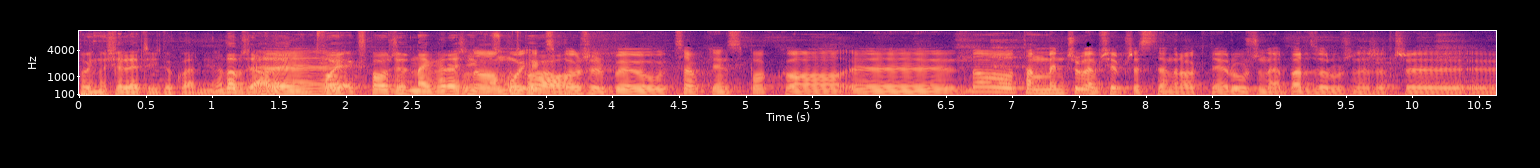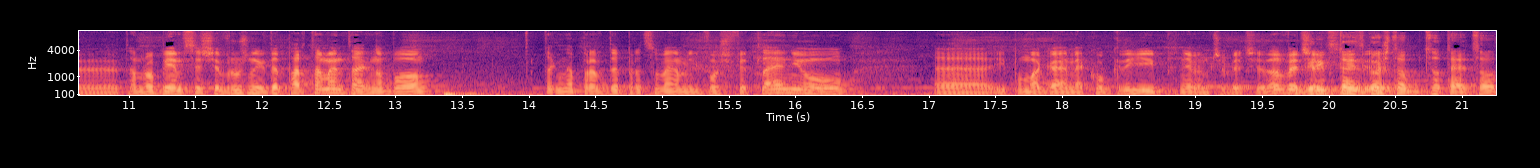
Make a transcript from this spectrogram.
powinno się leczyć, dokładnie. No dobrze, ale Eee, twoje exposure najwyraźniej No, mój exposure był całkiem spoko. Yy, no, tam męczyłem się przez ten rok, nie? Różne, bardzo różne rzeczy. Yy, tam robiłem w sensie w różnych departamentach, no bo tak naprawdę pracowałem i w oświetleniu i pomagałem jako grip, nie wiem czy wiecie. No wiecie. Grip to jest gość, co, co te, co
